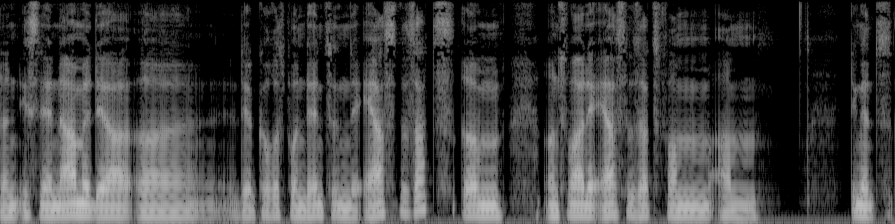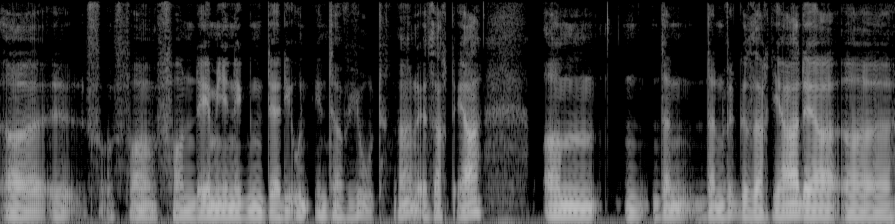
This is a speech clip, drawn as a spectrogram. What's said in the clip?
dann ist der Name der, äh, der Korrespondentin der erste Satz, ähm, und zwar der erste Satz vom ähm, Dingens, äh, von, von, demjenigen, der die interviewt. Ne? Der sagt, ja, ähm, dann, dann wird gesagt, ja, der,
